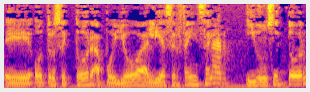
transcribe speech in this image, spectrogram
eh, otro sector apoyó a Eliezer Feinstein y un sector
